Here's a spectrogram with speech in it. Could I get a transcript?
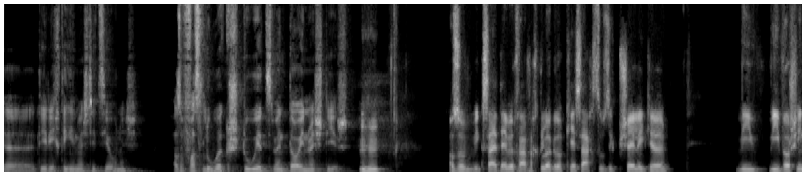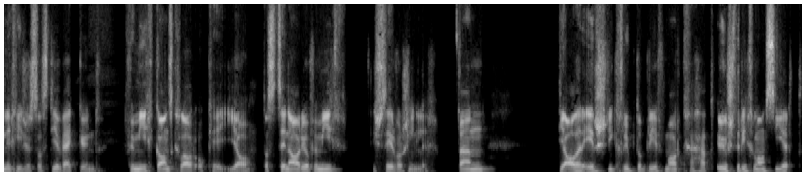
äh, die richtige Investition ist? Also was schaust du jetzt, wenn du da investierst? Mhm. Also wie gesagt, ich habe einfach geschaut, okay, 6000 Bestellungen, wie, wie wahrscheinlich ist es, dass die weggehen? Für mich ganz klar, okay, ja, das Szenario für mich ist sehr wahrscheinlich. Dann die allererste Krypto-Briefmarke hat Österreich lanciert.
